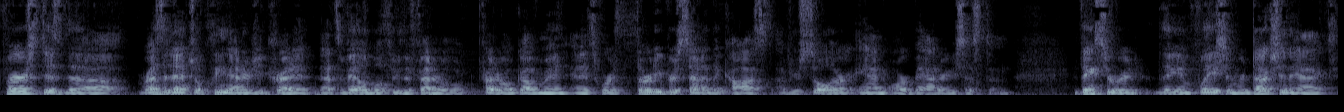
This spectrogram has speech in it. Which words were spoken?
First is the residential clean energy credit that's available through the federal federal government and it's worth 30% of the cost of your solar and or battery system. Thanks to the Inflation Reduction Act,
